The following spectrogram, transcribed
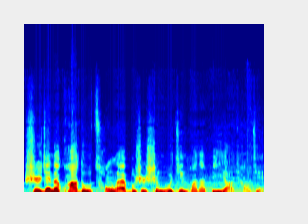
时间的跨度从来不是生物进化的必要条件。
